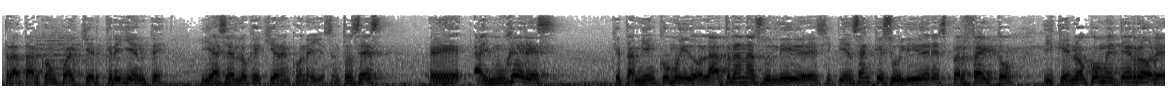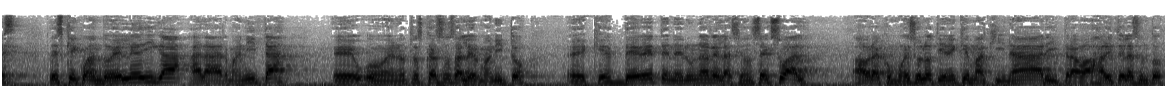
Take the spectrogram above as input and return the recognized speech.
tratar con cualquier creyente y hacer lo que quieran con ellos. Entonces eh, hay mujeres que también como idolatran a sus líderes y piensan que su líder es perfecto y que no comete errores, entonces que cuando él le diga a la hermanita, eh, o en otros casos al hermanito, eh, que debe tener una relación sexual, ahora como eso lo tiene que maquinar y trabajar y todo el asunto,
